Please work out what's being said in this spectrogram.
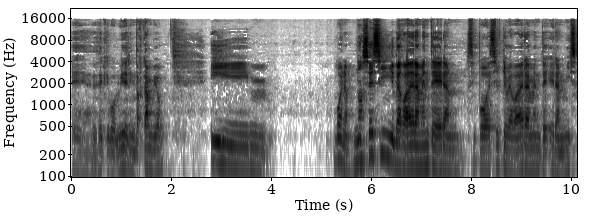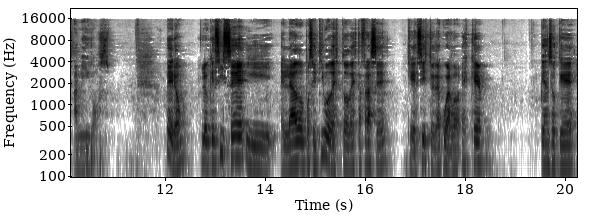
eh, desde que volví del intercambio. Y mm, bueno, no sé si verdaderamente eran, si puedo decir que verdaderamente eran mis amigos. Pero lo que sí sé y el lado positivo de esto, de esta frase, que sí estoy de acuerdo, es que pienso que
